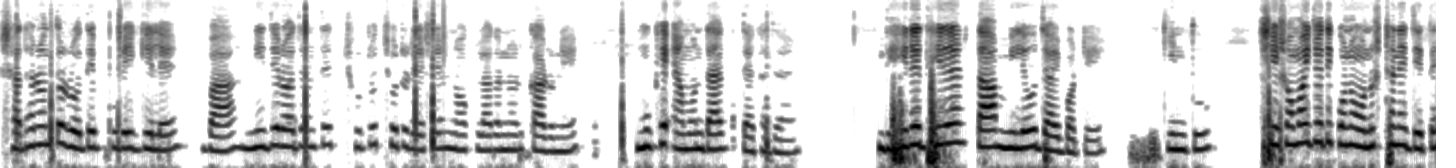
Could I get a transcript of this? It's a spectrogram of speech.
সাধারণত রোদে পুড়ে গেলে বা নিজের অজান্তে ছোট ছোট রেশে নখ লাগানোর কারণে মুখে এমন দাগ দেখা যায়। ধীরে ধীরে তা মিলেও যায় বটে। কিন্তু সে সময় যদি কোনো অনুষ্ঠানে যেতে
